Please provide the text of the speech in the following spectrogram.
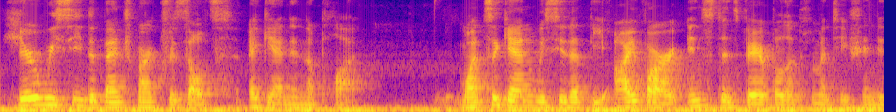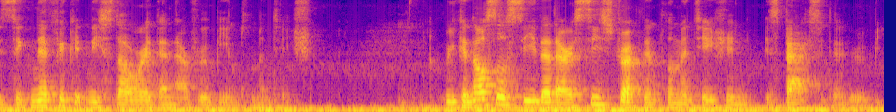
Here we see the benchmark results again in the plot. Once again, we see that the IVAR instance variable implementation is significantly slower than our Ruby implementation. We can also see that our C struct implementation is faster than Ruby.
